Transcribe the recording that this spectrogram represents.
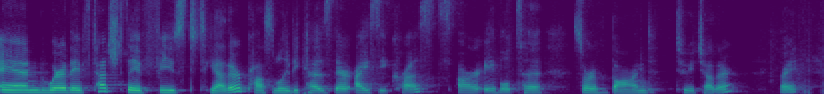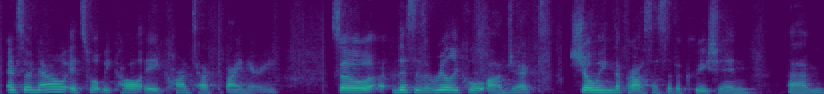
And where they've touched, they've fused together, possibly because their icy crusts are able to sort of bond to each other, right? And so now it's what we call a contact binary. So uh, this is a really cool object showing the process of accretion um,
